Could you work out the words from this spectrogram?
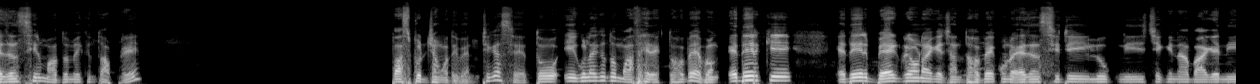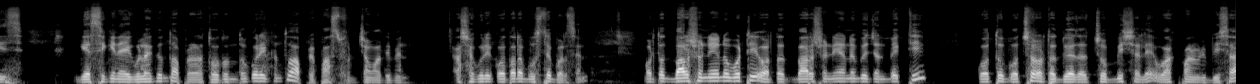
এজেন্সির মাধ্যমে কিন্তু আপনি পাসপোর্ট জমা দিবেন, ঠিক আছে? তো এগুলা কিন্তু মাথায় রাখতে হবে এবং এদেরকে, এদের ব্যাকগ্রাউন্ড আগে জানতে হবে, কোনো এজেন্সিটি লুক নিয়েছে কিনা বা আগে নিজ, গেছে কিনা, এগুলা কিন্তু আপনারা তদন্ত করে কিন্তু আপনি পাসপোর্ট জমা দিবেন। আশা করি কথাটা বুঝতে পারছেন। অর্থাৎ বারোশো নিরানব্বইটি, অর্থাৎ বারোশো নিরানব্বই জন ব্যক্তি গত বছর, অর্থাৎ দুই হাজার চব্বিশ সালে ওয়ার্ক পারমিট ভিসা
